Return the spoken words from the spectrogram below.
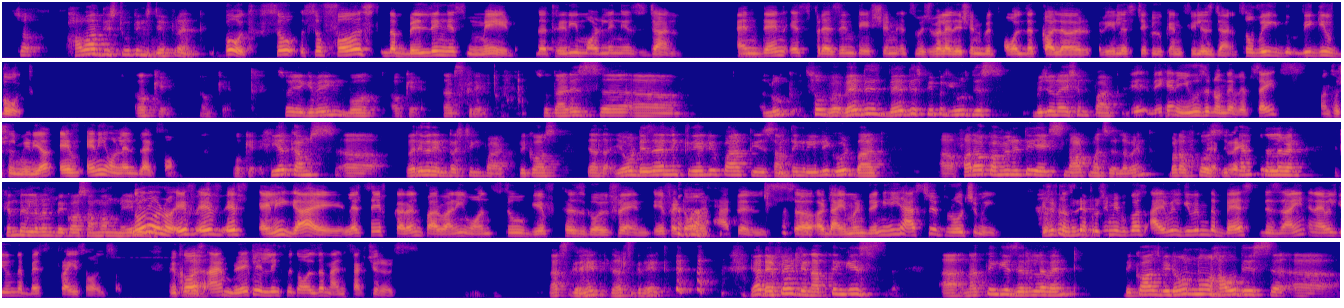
So how are these two things different? Both. So so first the building is made, the 3D modeling is done. And then its presentation its visualization with all the color realistic look and feel is done. So we we give both. Okay okay. So you're giving both. Okay that's great. So that is uh, uh, look so where does where these people use this visualization part? They, they can use it on their websites on social media any online platform. Okay here comes uh, very very interesting part because yeah the, your design creative part is something really good but uh, for our community it's not much relevant. But of course yeah, it right. can be relevant. It can be relevant because someone may no no no. If if if any guy let's say if karan parwani wants to gift his girlfriend if at all it happens uh, a diamond ring he has to approach me. He should consider approaching me because i will give him the best design and i will give him the best price also. Because yeah. i'm directly linked with all the manufacturers. That's great. That's great. Yeah definitely. Nothing is uh, nothing is irrelevant because we don't know how this uh,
